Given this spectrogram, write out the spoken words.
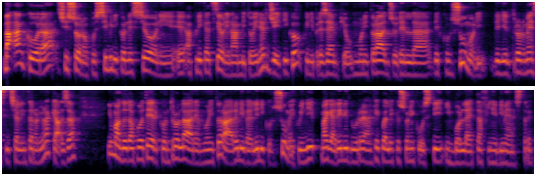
Ma ancora ci sono possibili connessioni e applicazioni in ambito energetico, quindi per esempio un monitoraggio del, del consumo di, degli elettrodomestici all'interno di una casa, in modo da poter controllare e monitorare i livelli di consumo e quindi magari ridurre anche quelli che sono i costi in bolletta a fine bimestre.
